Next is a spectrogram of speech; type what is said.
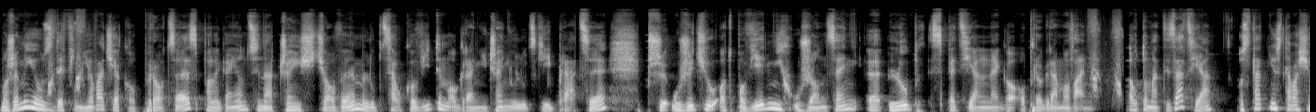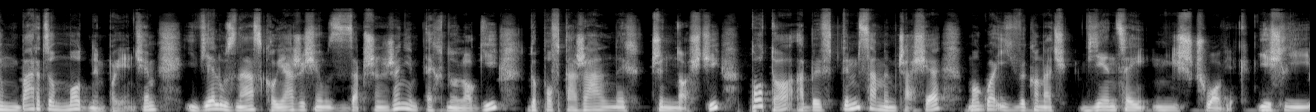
Możemy ją zdefiniować jako proces polegający na częściowym lub całkowitym ograniczeniu ludzkiej pracy przy użyciu odpowiednich urządzeń e, lub specjalnego oprogramowania. Automatyzacja ostatnio stała się bardzo modnym pojęciem i wielu z nas kojarzy się z zaprzężeniem technologii do powtarzalnych czynności, po to, aby w tym samym czasie mogła ich wykonać więcej niż człowiek. Jeśli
